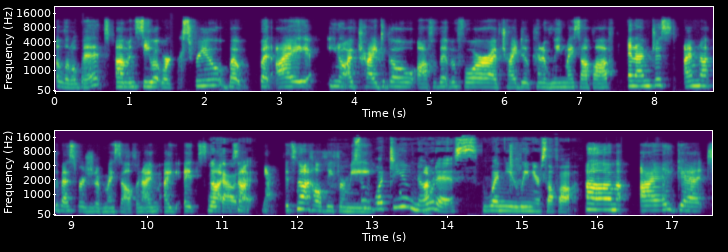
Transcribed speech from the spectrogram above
a little bit um, and see what works for you. But but I, you know, I've tried to go off of it before. I've tried to kind of wean myself off, and I'm just I'm not the best version of myself, and I'm I it's not Without it's not it. yeah it's not healthy for me. So what do you notice when you wean yourself off? Um, I get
